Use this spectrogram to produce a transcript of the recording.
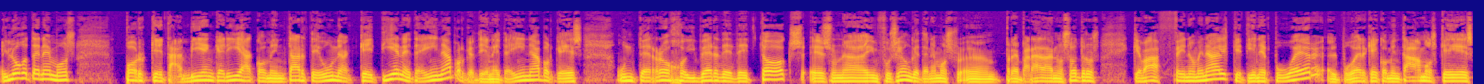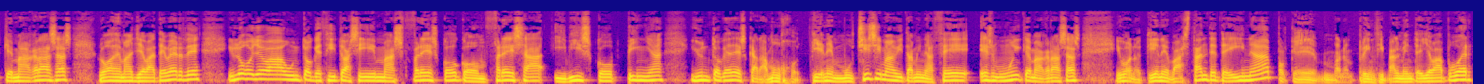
Y luego tenemos porque también quería comentarte una que tiene teína, porque tiene teína, porque es un té rojo y verde detox, es una infusión que tenemos eh, preparada nosotros que va fenomenal, que tiene puer, el puer que comentábamos que es quema grasas, luego además lleva té verde y luego lleva un toquecito así más fresco con fresa, hibisco, piña y un toque de escaramujo. Tiene muchísima vitamina C, es muy quema grasas y bueno, tiene bastante teína porque bueno, principalmente lleva puer,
